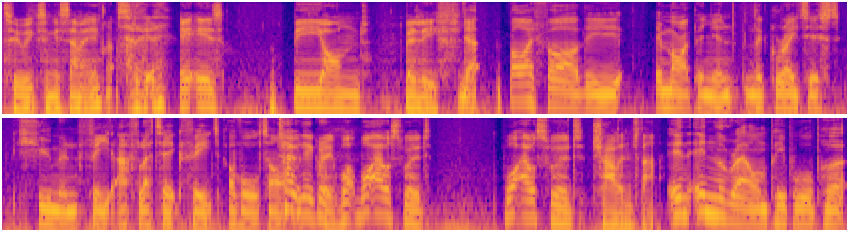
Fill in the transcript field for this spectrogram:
two weeks in Yosemite. Absolutely. It is beyond belief. Yeah, by far the, in my opinion, the greatest human feat, athletic feat of all time. Totally agree. What what else would what else would challenge that? In in the realm, people will put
